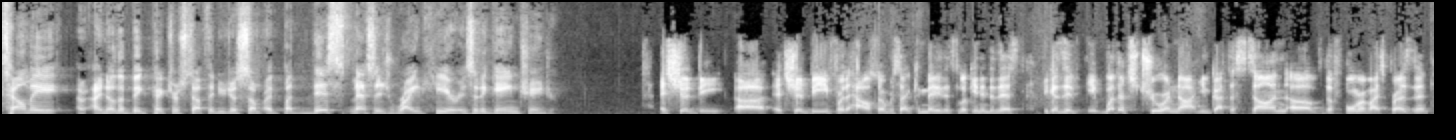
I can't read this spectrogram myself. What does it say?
Tell me, I know the big picture stuff that you just summarized, but this message right here, is it a game changer? It should be. Uh, it should be for the House Oversight Committee that's looking into this, because if, if, whether it's true or not, you've got the son of the former vice president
